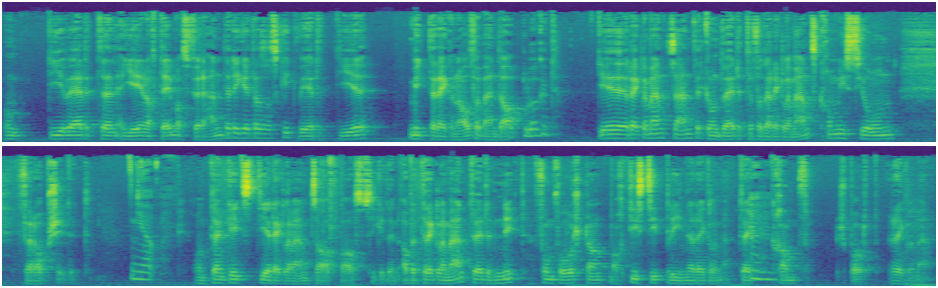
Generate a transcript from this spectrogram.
und die werden dann, je nachdem, was für Änderungen das es gibt, werden die mit der Regionalverband angeschaut, die Reglementsänderungen, und werden dann von der Reglementskommission verabschiedet. Ja. Und dann gibt es die Reglementsanpassungen. Aber die Reglemente werden nicht vom Vorstand gemacht. Disziplinenreglement, Wettkampfsportreglement.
